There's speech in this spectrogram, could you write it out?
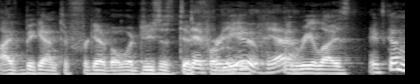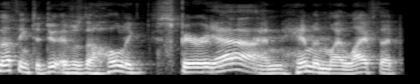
I've began to forget about what Jesus did, Did for, for me you, yeah. and realized it's got nothing to do. It was the Holy Spirit Yeah. and Him in my life that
